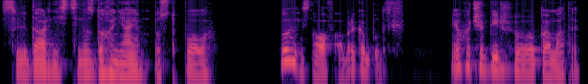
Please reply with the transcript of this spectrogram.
Солідарність нас доганяє поступово. Ну, і знову фабрика буде. Я хочу більше ВВП мати.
